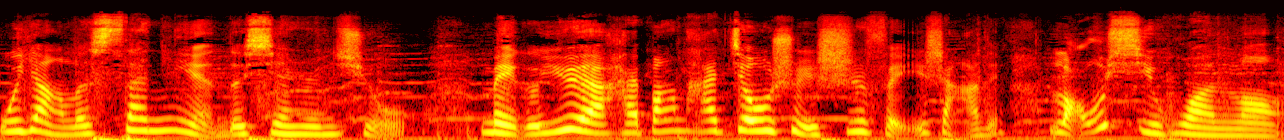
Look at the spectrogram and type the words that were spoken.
我养了三年的仙人球，每个月还帮它浇水施肥啥的，老喜欢了。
